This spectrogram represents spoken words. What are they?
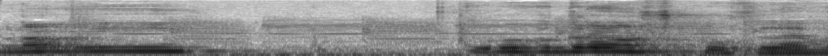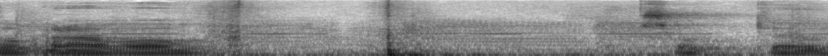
no i ruch drążków lewo, prawo, przód, tył.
